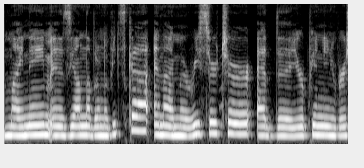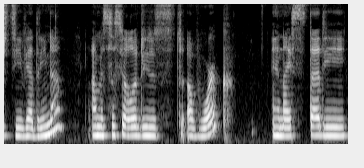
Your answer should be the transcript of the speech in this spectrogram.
My name is Joanna Bronowicka, and I'm a researcher at the European University Viadrina. I'm a sociologist of work, and I study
